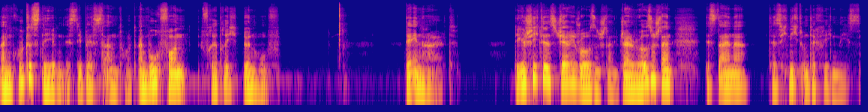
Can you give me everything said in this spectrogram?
Ein gutes Leben ist die beste Antwort. Ein Buch von Friedrich Dönhoff. Der Inhalt. Die Geschichte des Jerry Rosenstein. Jerry Rosenstein ist einer, der sich nicht unterkriegen ließ.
